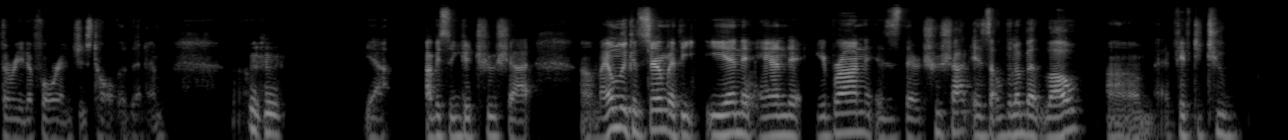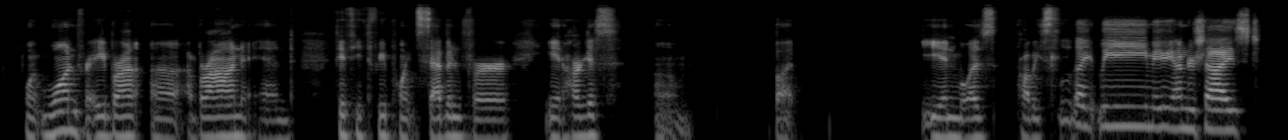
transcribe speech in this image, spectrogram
three to four inches taller than him. Um, mm-hmm. Yeah, obviously good true shot. Um, my only concern with Ian and Abron is their true shot is a little bit low um, at 52 0.1 for Abron, uh, Abron and 53.7 for Ian Hargis. Um, but Ian was probably slightly maybe undersized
